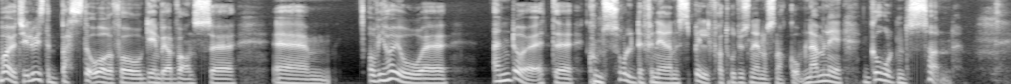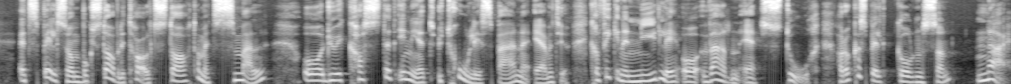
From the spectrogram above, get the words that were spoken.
var jo tydeligvis det beste året for Gameboy Advance. Uh, eh, og vi har jo eh, enda et eh, konsolldefinerende spill fra 2001 å snakke om, nemlig Golden Sun. Et spill som bokstavelig talt starter med et smell, og du er kastet inn i et utrolig spennende eventyr. Grafikken er nydelig, og verden er stor. Har dere spilt Golden Sun? Nei.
